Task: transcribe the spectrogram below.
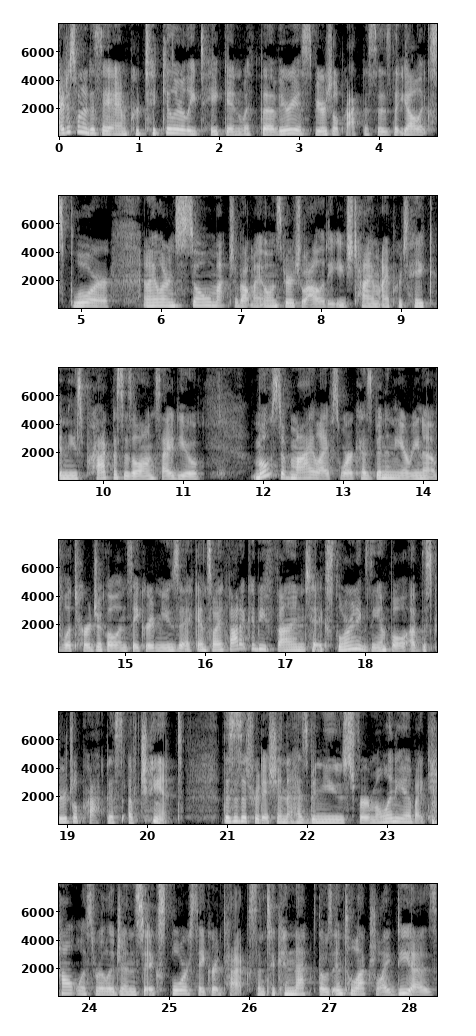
I just wanted to say I am particularly taken with the various spiritual practices that y'all explore, and I learn so much about my own spirituality each time I partake in these practices alongside you. Most of my life's work has been in the arena of liturgical and sacred music, and so I thought it could be fun to explore an example of the spiritual practice of chant. This is a tradition that has been used for millennia by countless religions to explore sacred texts and to connect those intellectual ideas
